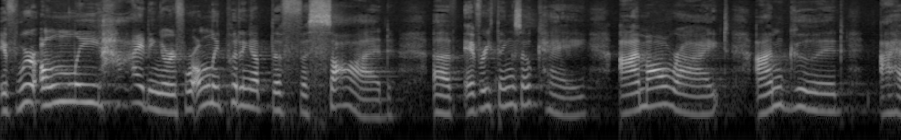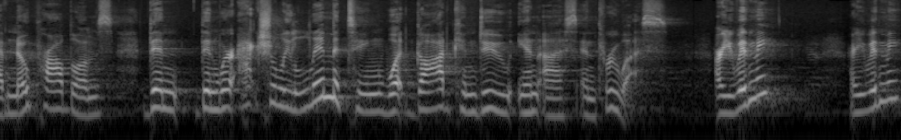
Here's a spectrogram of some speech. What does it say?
If we're only hiding or if we're only putting up the facade of everything's okay, I'm all right, I'm good, I have no problems, then, then we're actually limiting what God can do in us and through us. Are you with me? Are you with me?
